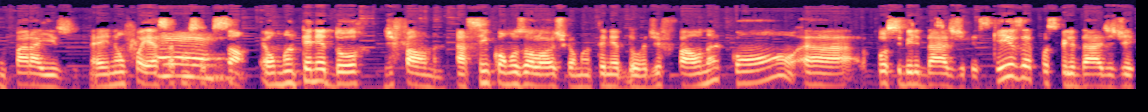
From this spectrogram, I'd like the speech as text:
um paraíso. Né, e não foi essa é. a concepção. É um mantenedor de fauna, assim como o zoológico é um mantenedor de fauna com a possibilidade de pesquisa, possibilidade de,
